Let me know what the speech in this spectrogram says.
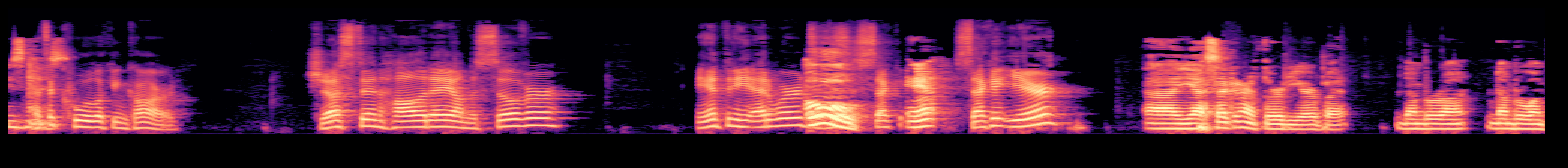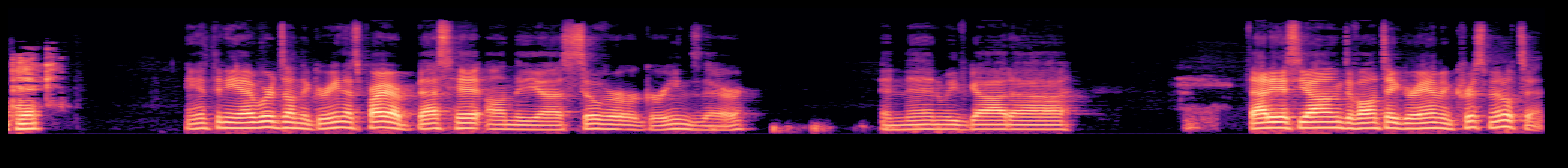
He's nice. That's a cool looking card. Justin Holiday on the silver. Anthony Edwards. Oh, second and second year. uh, yeah, second or third year, but number one number one pick. Anthony Edwards on the green. That's probably our best hit on the uh, silver or greens there. And then we've got uh, Thaddeus Young, Devonte Graham, and Khris Middleton.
